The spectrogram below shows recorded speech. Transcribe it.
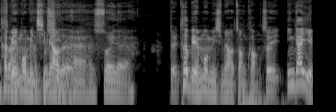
特别莫名其妙的，很，很衰的，对，特别莫名其妙的状况，所以应该也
